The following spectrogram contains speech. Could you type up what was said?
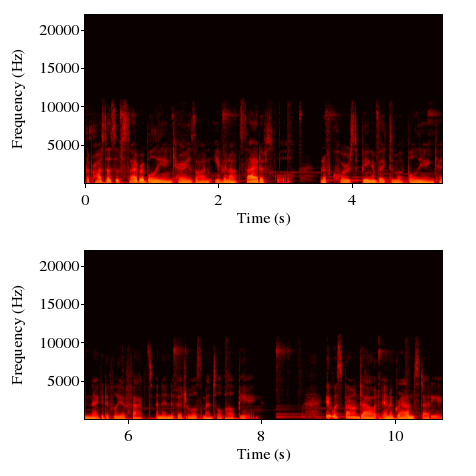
The process of cyberbullying carries on even outside of school, and of course, being a victim of bullying can negatively affect an individual's mental well-being. It was found out in a Graham study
